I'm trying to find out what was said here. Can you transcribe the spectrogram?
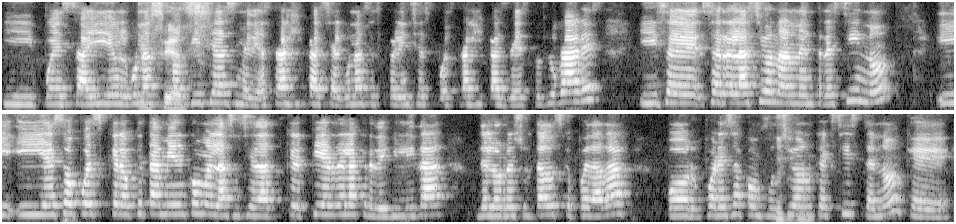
y pues hay algunas noticias medias trágicas y algunas experiencias pues trágicas de estos lugares y se, se relacionan entre sí, ¿no? Y, y, eso pues creo que también como en la sociedad que pierde la credibilidad de los resultados que pueda dar por, por esa confusión que existe, ¿no? Que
